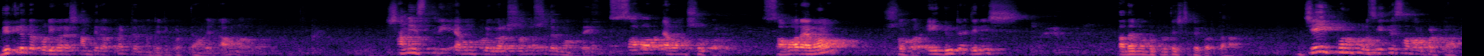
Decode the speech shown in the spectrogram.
দ্বিতীয়ত পরিবারের শান্তি রক্ষার জন্য যেটি করতে হবে তা হলো, স্বামী, স্ত্রী এবং পরিবারের সদস্যদের মধ্যে সবর এবং শুকর। সবর এবং শুকর। এই দুইটা জিনিস তাদের মধ্যে প্রতিষ্ঠিত করতে হবে। যেই কোনো পরিস্থিতিতে সবর করতে হবে।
